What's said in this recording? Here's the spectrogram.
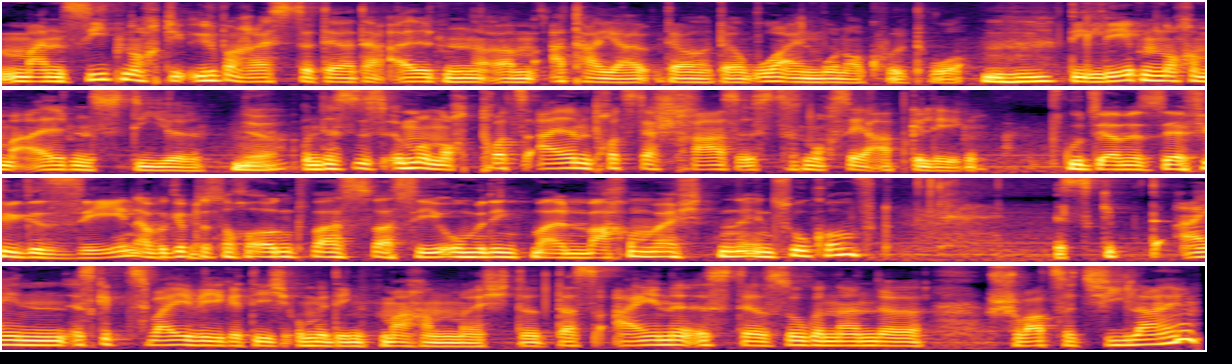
man sieht noch die Überreste der, der alten ähm, Ataya, der, der Ureinwohnerkultur. Mhm. Die leben noch im alten Stil. Ja. Und es ist immer noch, trotz allem, trotz der Straße, ist es noch sehr abgelegen. Gut, Sie haben jetzt sehr viel gesehen, aber gibt es noch irgendwas, was Sie unbedingt mal machen möchten in Zukunft? Es gibt, ein, es gibt zwei Wege, die ich unbedingt machen möchte. Das eine ist der sogenannte Schwarze Chilai.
